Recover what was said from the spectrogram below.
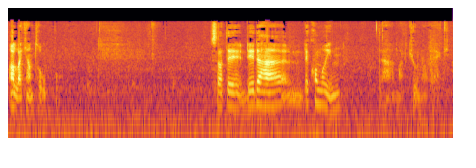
Alla kan tro på. Så att det, det är det här det kommer in. Det här med att kunna räkna.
